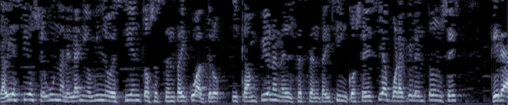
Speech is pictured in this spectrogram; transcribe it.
que había sido segunda en el año 1964 y campeona en el 65. Se decía por aquel entonces que era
